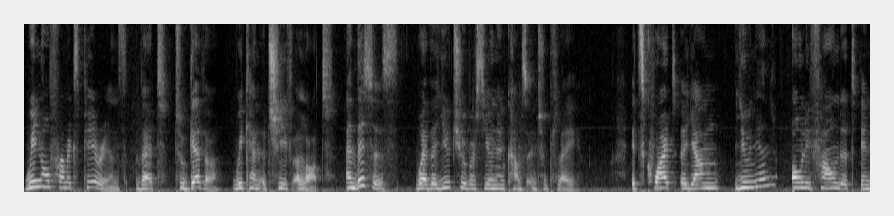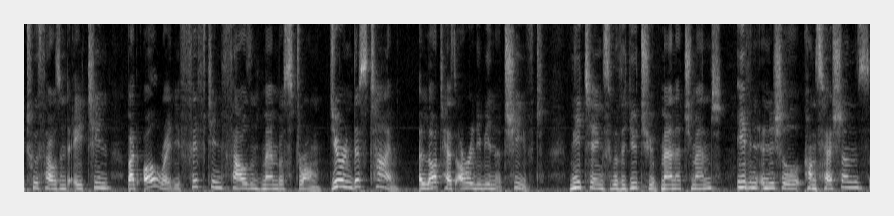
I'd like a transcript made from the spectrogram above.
We know from experience that together we can achieve a lot. And this is where the YouTubers Union comes into play. It's quite a young union, only founded in 2018, but already 15,000 members strong. During this time, a lot has already been achieved. Meetings with the YouTube management, even initial concessions,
